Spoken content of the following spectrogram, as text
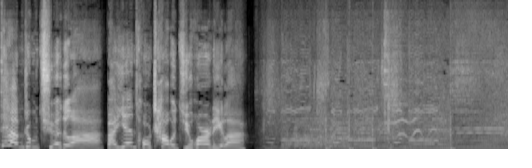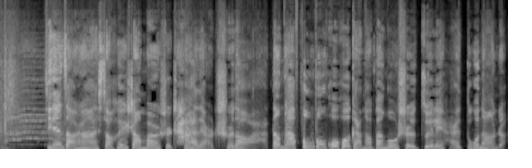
他妈这么缺德啊，把烟头插我菊花里了！”今天早上啊，小黑上班是差点迟到啊。当他风风火火赶到办公室，嘴里还嘟囔着：“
